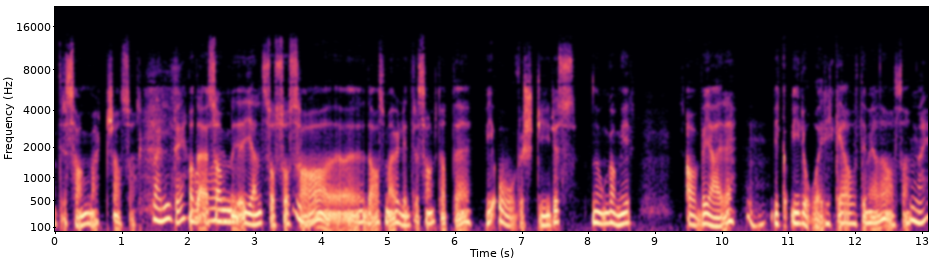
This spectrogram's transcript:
interessant match, altså. Veldig. Og det er som Jens også sa mm. da, som er veldig interessant, at uh, vi overstyres noen ganger av begjæret. Mm. Vi, vi, rår ikke alltid med det, altså. Nei.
